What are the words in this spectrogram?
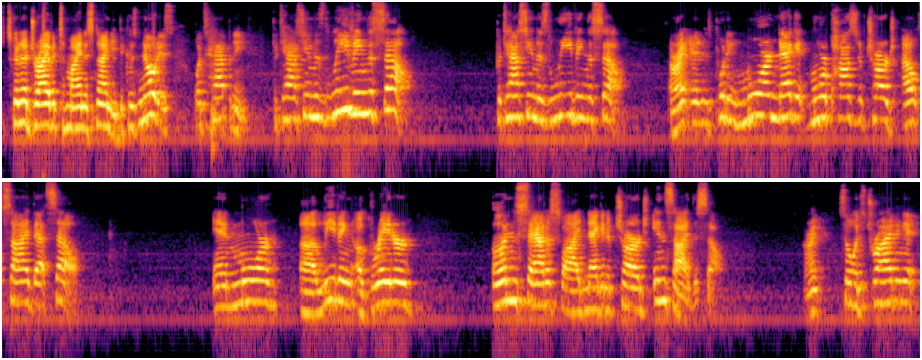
It's going to drive it to minus 90 because notice what's happening. Potassium is leaving the cell. Potassium is leaving the cell. All right, and it's putting more negative, more positive charge outside that cell, and more uh, leaving a greater unsatisfied negative charge inside the cell. All right, so it's driving it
